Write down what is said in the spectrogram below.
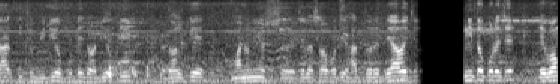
তার কিছু ভিডিও ফুটেজ, অডিও ক্লিপ দলকে মাননীয় জেলা সভাপতির হাত ধরে দেওয়া হয়েছিল চিহ্নিত করেছে এবং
